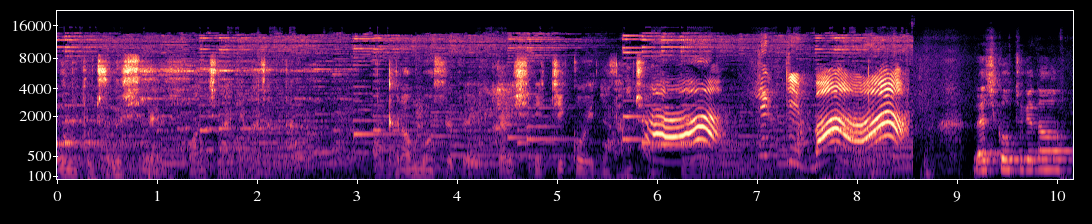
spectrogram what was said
오늘도 준우 씨는 원진하게 맞았다. 그런 모습을 열심히 찍고 있는 삼촌. 아, 찍지 마. Let's go together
